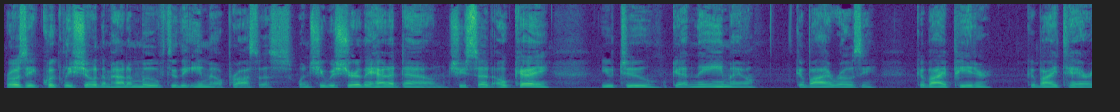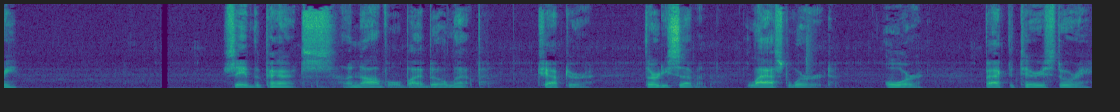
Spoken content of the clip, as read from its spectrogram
Rosie quickly showed them how to move through the email process. When she was sure they had it down, she said, Okay, you two, get in the email. Goodbye, Rosie. Goodbye, Peter. Goodbye, Terry. Save the Parents, a novel by Bill Lepp. Chapter 37 Last Word, or Back to Terry's Story.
